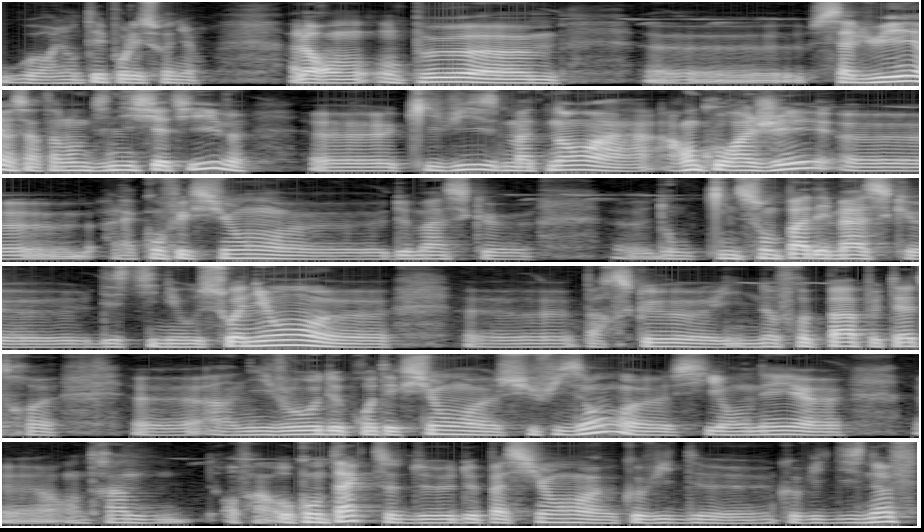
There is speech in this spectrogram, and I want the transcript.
ou orientés pour les soignants. Alors on, peut saluer un certain nombre d'initiatives qui visent maintenant à, à encourager à la confection de masques donc, qui ne sont pas des masques euh, destinés aux soignants, euh, parce qu'ils n'offrent pas peut-être un niveau de protection suffisant si on est en train enfin, au contact de, patients COVID, Covid-19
